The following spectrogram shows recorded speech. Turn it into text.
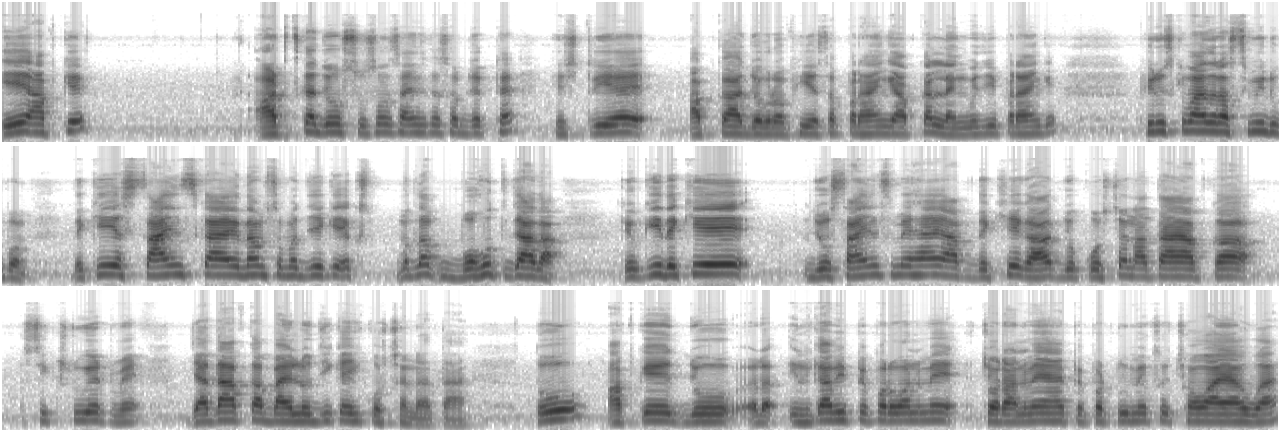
ये आपके आर्ट्स का जो सोशल साइंस का सब्जेक्ट है हिस्ट्री है आपका जोग्राफी ये सब पढ़ाएँगे, आपका लैंग्वेज भी पढ़ाएँगे। फिर उसके बाद रश्मि रूपम। देखिए साइंस का एकदम समझिए कि मतलब बहुत ज़्यादा, क्योंकि देखिए, जो साइंस में है, आप देखिएगा, जो क्वेश्चन आता है आपका सिक्स टू एट में, ज़्यादा आपका बायोलॉजी का ही क्वेश्चन रहता है। तो आपके जो इनका भी पेपर वन में चौरानवे है पेपर टू में एक सौ छः आया हुआ है।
